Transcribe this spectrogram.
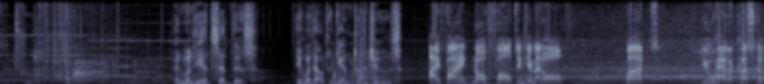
the truth? And when he had said this, he went out again to the Jews. I find no fault in him at all. But you have a custom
